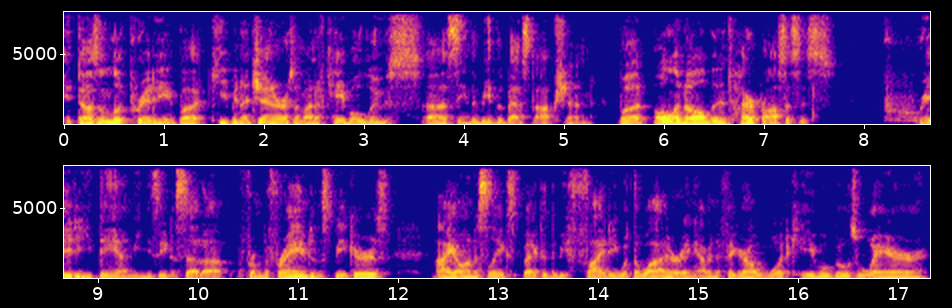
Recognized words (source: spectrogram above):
it doesn't look pretty, but keeping a generous amount of cable loose uh, seemed to be the best option. But all in all, the entire process is pretty damn easy to set up. From the frame to the speakers, I honestly expected to be fighting with the wiring, having to figure out what cable goes where.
